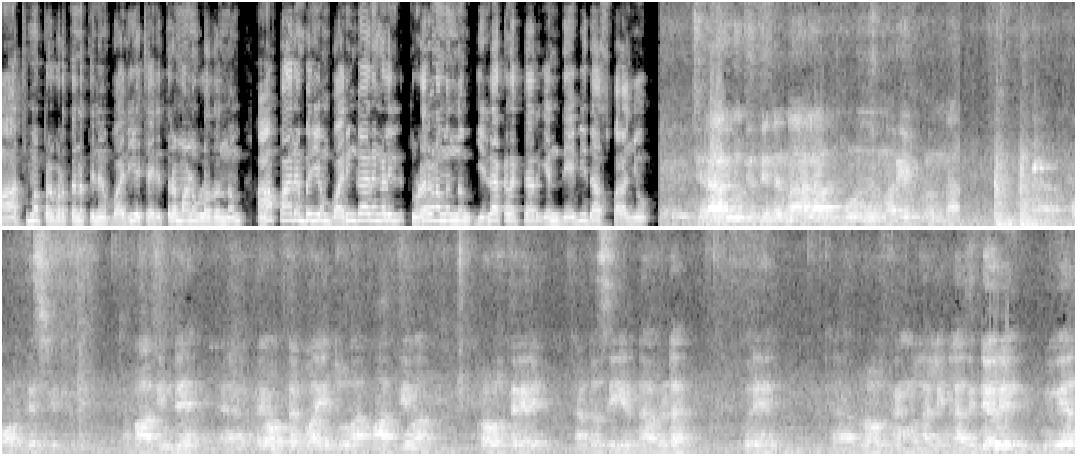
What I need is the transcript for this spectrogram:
മാധ്യമ പ്രവർത്തനത്തിന് വലിയ ചരിത്രമാണുള്ളതെന്നും ആ പാരമ്പര്യം വരുംകാലങ്ങളിൽ തുടരണമെന്നും ജില്ലാ കളക്ടർ എൻ ദേവിദാസ് പറഞ്ഞു. ജനാധിപത്യത്തിന്റെ നാലാം തൂണ് എന്നറിയപ്പെടുന്ന ഫോർത്ത് എസ്റ്റേറ്റ് അപ്പൊ അതിന്റെ പ്രയോക്താക്കളായിട്ടുള്ള മാധ്യമ പ്രവർത്തകരെ അഡ്രസ് ചെയ്യേണ്ട അവരുടെ ഒരു പ്രവർത്തനങ്ങൾ അല്ലെങ്കിൽ അതിന്റെ ഒരു ന്യൂ ഇയർ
